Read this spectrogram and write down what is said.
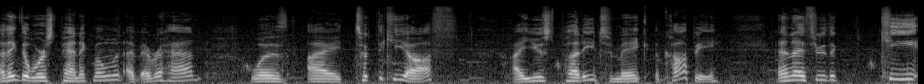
I think the worst panic moment I've ever had was I took the key off, I used putty to make a copy, and I threw the key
